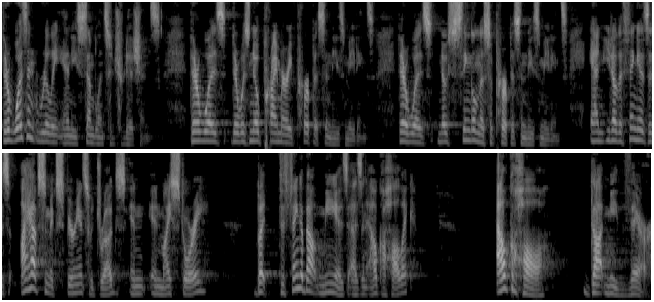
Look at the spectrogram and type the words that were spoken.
there wasn't really any semblance of traditions. There was, there was no primary purpose in these meetings. There was no singleness of purpose in these meetings. And, you know, the thing is, is I have some experience with drugs in, in my story. But the thing about me is, as an alcoholic, alcohol got me there.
